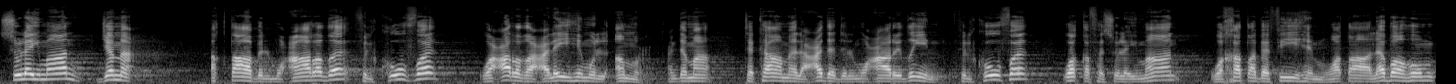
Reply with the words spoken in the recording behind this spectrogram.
سليمان جمع أقطاب المعارضة في الكوفة وعرض عليهم الأمر. عندما تكامل عدد المعارضين في الكوفة وقف سليمان وخطب فيهم وطالبهم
